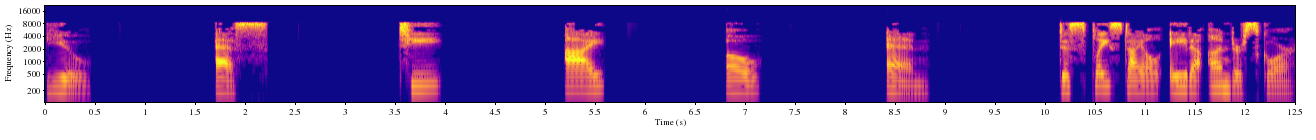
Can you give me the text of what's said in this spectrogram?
U S T I O N. Display style eta underscore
